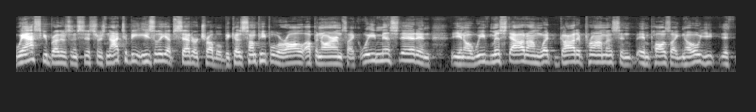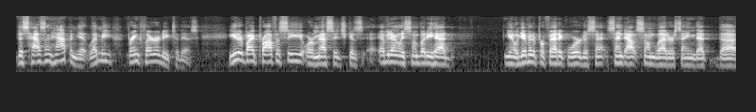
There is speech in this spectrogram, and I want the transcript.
We ask you, brothers and sisters, not to be easily upset or troubled because some people were all up in arms, like, we missed it, and, you know, we've missed out on what God had promised. And, and Paul's like, no, you, this hasn't happened yet. Let me bring clarity to this. Either by prophecy or message, because evidently somebody had, you know, given a prophetic word to send, send out some letter saying that, the,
